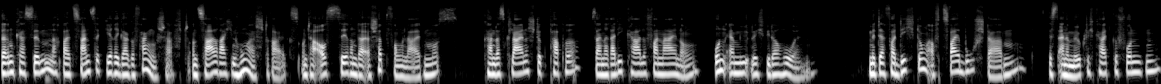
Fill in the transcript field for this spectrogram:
Während Kassim nach bald 20-jähriger Gefangenschaft und zahlreichen Hungerstreiks unter auszehrender Erschöpfung leiden muss, kann das kleine Stück Pappe seine radikale Verneinung unermüdlich wiederholen. Mit der Verdichtung auf zwei Buchstaben ist eine Möglichkeit gefunden,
